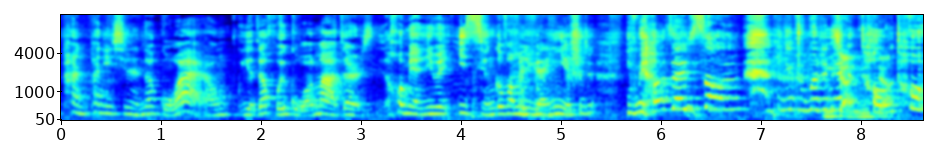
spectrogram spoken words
叛叛逆期人，在国外，然后也在回国嘛，在后面因为疫情各方面的原因，也是就你不要再笑了，女主播这边很头痛。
